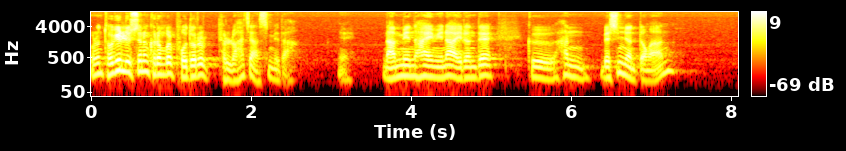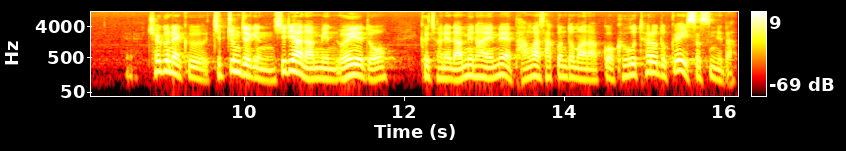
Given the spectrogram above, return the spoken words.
물론 독일 뉴스는 그런 걸 보도를 별로 하지 않습니다. 예. 난민 하임이나 이런데 그 한 몇십 년 동안 예, 최근에 그 집중적인 시리아 난민 외에도 그 전에 난민 하임에 방화 사건도 많았고 극우 테러도 꽤 있었습니다.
